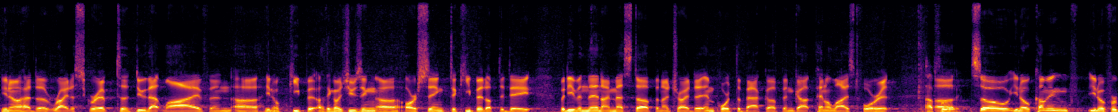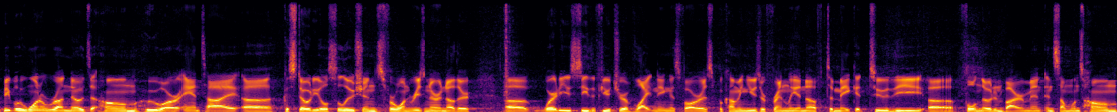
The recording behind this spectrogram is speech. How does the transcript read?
You know, I had to write a script to do that live, and uh, you know keep it. I think I was using uh, rsync to keep it up to date. But even then, I messed up, and I tried to import the backup and got penalized for it. Absolutely. Uh, so, you know, coming, you know, for people who want to run nodes at home, who are anti-custodial solutions for one reason or another, uh, where do you see the future of Lightning as far as becoming user-friendly enough to make it to the uh, full node environment in someone's home,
